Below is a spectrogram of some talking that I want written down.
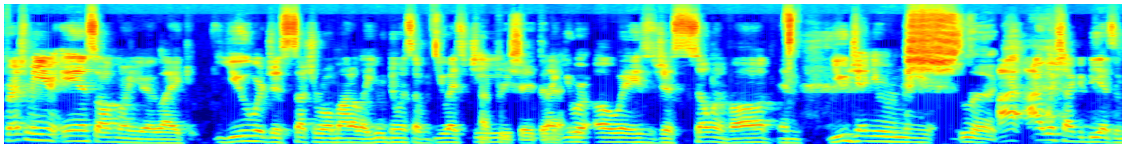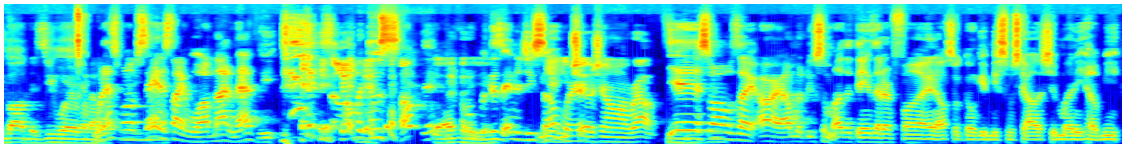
freshman year and sophomore year, like you were just such a role model. Like you were doing stuff with USG. I appreciate that. like you were always just so involved and you genuinely Shh, Look. I, I wish I could be as involved as you were when I was. well, was that's what I'm saying. that. It's like, well, I'm not an athlete, so I'm gonna do something. Yeah, I I'm gonna put this energy Yeah, you somewhere. chose your own route. Yeah, so I was like, all right, I'm gonna do some other things that are fun. Also, gonna give me some scholarship money, help me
